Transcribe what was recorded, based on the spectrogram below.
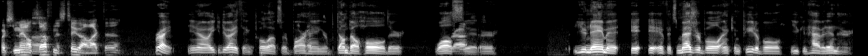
Which is mental uh, toughness too. I like that. right you know you can do anything pull-ups or bar hang or dumbbell hold or wall Right. sit or you name it, it if it's measurable and computable you can have it in there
